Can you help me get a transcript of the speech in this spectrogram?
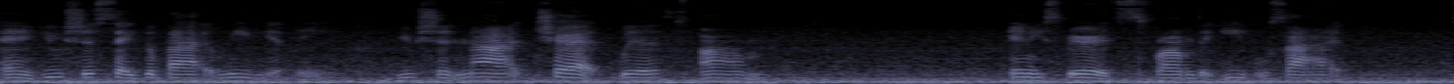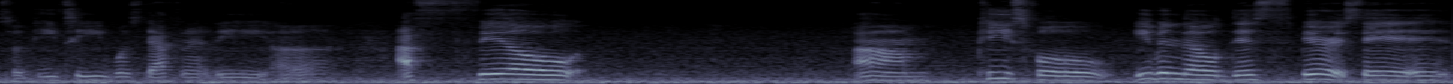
And you should say goodbye immediately. You should not chat with um, any spirits from the evil side. So DT was definitely, uh, I feel um, peaceful, even though this spirit said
